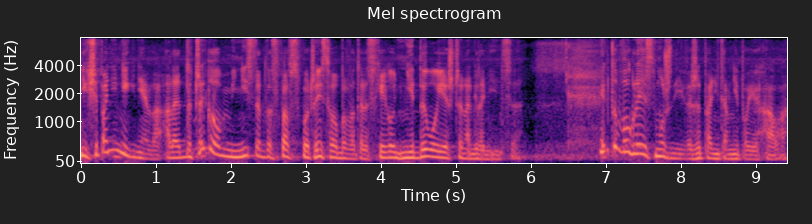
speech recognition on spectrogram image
Niech się pani nie gniewa, ale dlaczego minister do spraw społeczeństwa obywatelskiego nie było jeszcze na granicy? Jak to w ogóle jest możliwe, że pani tam nie pojechała?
